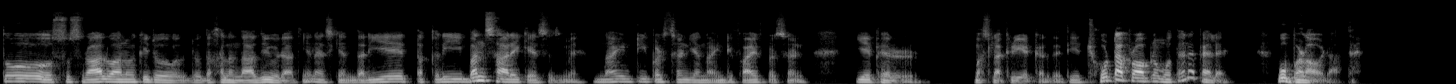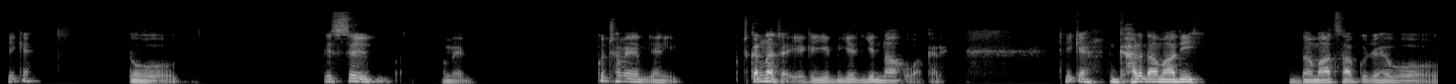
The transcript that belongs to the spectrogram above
تو سسرال والوں کی جو جو دخل اندازی ہو جاتی ہے نا اس کے اندر، یہ تقریباً سارے کیسز میں نائنٹی پرسینٹ یا نائنٹی فائیو پرسینٹ یہ پھر مسئلہ کریٹ کر دیتی ہے۔ چھوٹا پرابلم ہوتا ہے نا پہلے، وہ بڑا ہو جاتا ہے۔ ٹھیک ہے؟ تو اس سے ہمیں کچھ ہمیں یعنی کچھ کرنا چاہیے کہ یہ یہ یہ نہ ہوا کرے۔ ٹھیک ہے؟ گھر دامادی داماد صاحب کو جو ہے وہ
